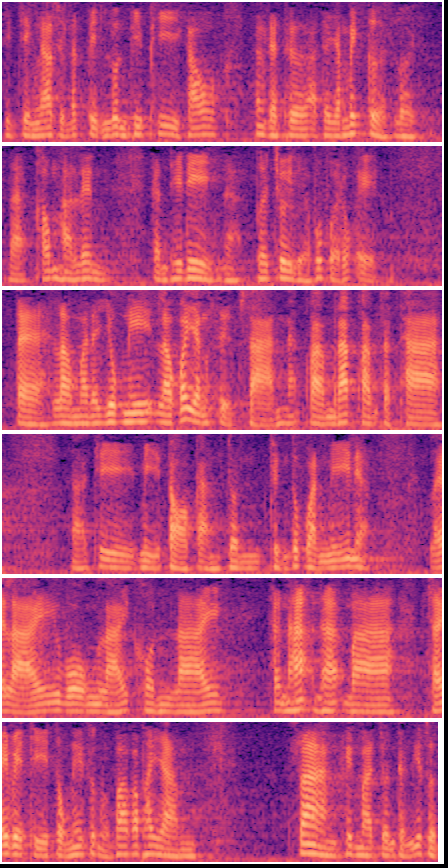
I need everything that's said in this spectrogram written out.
จริง ๆ แล้วศิลปินรุ่นพี่ๆเขาตั้งแต่เธออาจจะยังไม่เกิดเลยนะเขามาเล่นกันที่นี่นะเพื่อช่วยเหลือผู้ป่วยโรคเอดส์แต่เรามาในยุคนี้เราก็ยังสืบสารนะความรักความศรัทธาที่มีต่อกันจนถึงทุกวันนี้เนี่ยหลาย ๆ วงหลายคนหลาย คณะนะมาใช้เวทีตรงนี้ทุกหลวงพ่อก็พยายามสร้างขึ้นมาจนถึงที่สุด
